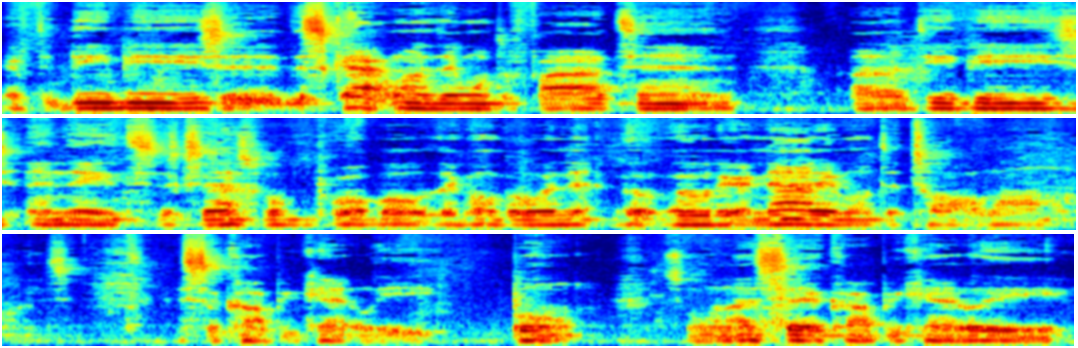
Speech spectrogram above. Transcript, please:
If the DBs, uh, the Scott ones, they want the five ten uh, DBs and they successful Pro Bowl, they're gonna go in there, go, go there. Now they want the tall, long. It's a copycat league. Boom. So when I say a copycat league,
